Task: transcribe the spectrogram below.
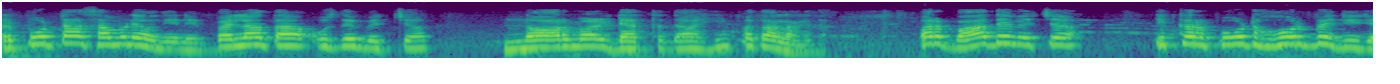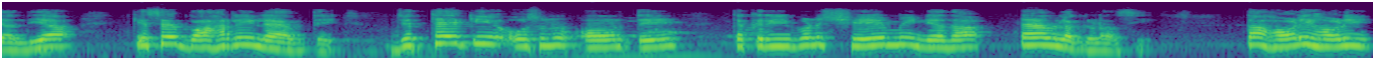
ਰਿਪੋਰਟਾਂ ਸਾਹਮਣੇ ਆਉਂਦੀਆਂ ਨੇ, ਪਹਿਲਾਂ ਤਾਂ ਉਸ ਦੇ ਵਿੱਚ ਨਾਰਮਲ ਡੈਥ ਦਾ ਹੀ ਪਤਾ ਲੱਗਦਾ। ਪਰ ਬਾਅਦ ਦੇ ਵਿੱਚ ਇੱਕ ਰਿਪੋਰਟ ਹੋਰ ਭੇਜੀ ਜਾਂਦੀ ਆ ਕਿਸੇ ਬਾਹਰਲੀ ਲੈਬ ਤੇ, ਜਿੱਥੇ ਕਿ ਉਸ ਨੂੰ ਆਉਣ ਤੇ ਤਕਰੀਬਨ ਛੇ ਮਹੀਨਿਆਂ ਦਾ ਟਾਈਮ ਲੱਗਣਾ ਸੀ। ਤਾਂ ਹੌਲੀ ਹੌਲੀ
